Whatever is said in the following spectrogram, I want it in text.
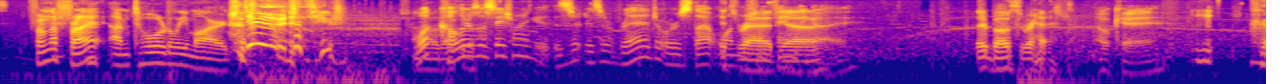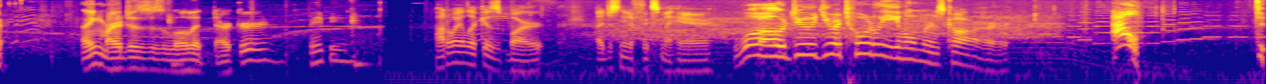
from the front. I'm totally Marge, dude. Dude. Oh, What that's color is the stage running? Is it is it red or is that It's one from red, Family yeah. Guy? They're both red. Okay. I think Marge's is a little bit darker, maybe. How do I look as Bart? I just need to fix my hair. Whoa, dude, you are totally Homer's car. Ow! Dude.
